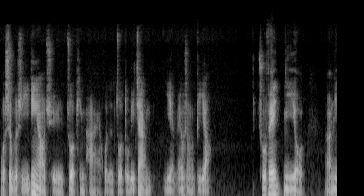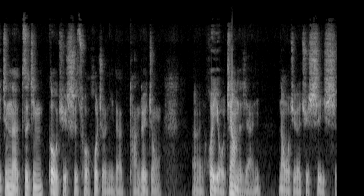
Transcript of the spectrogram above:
我是不是一定要去做品牌或者做独立站，也没有什么必要，除非你有啊，你真的资金够去试错，或者你的团队中，呃，会有这样的人，那我觉得去试一试。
